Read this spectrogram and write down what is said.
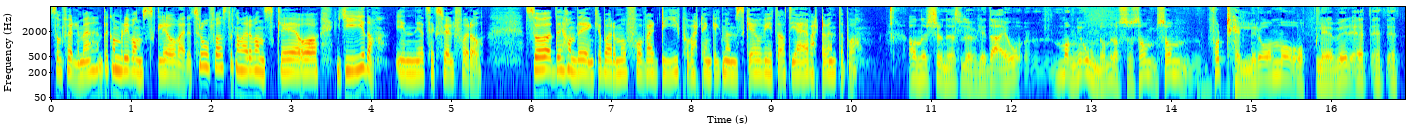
som følger med. Det kan bli vanskelig å være trofast, det kan være vanskelig å gi da, inn i et seksuelt forhold. Så det handler egentlig bare om å få verdi på hvert enkelt menneske og vite at jeg er verdt å vente på. Anders Sundnes Løvli, det er jo mange ungdommer også som, som forteller om og opplever et, et, et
